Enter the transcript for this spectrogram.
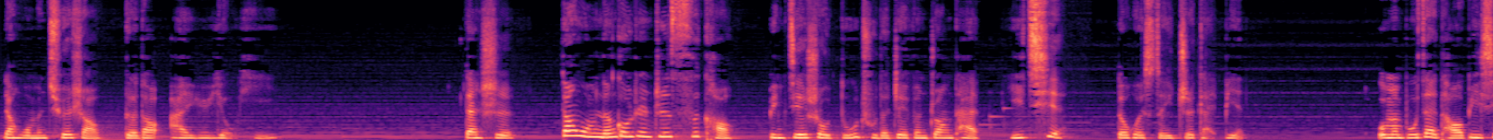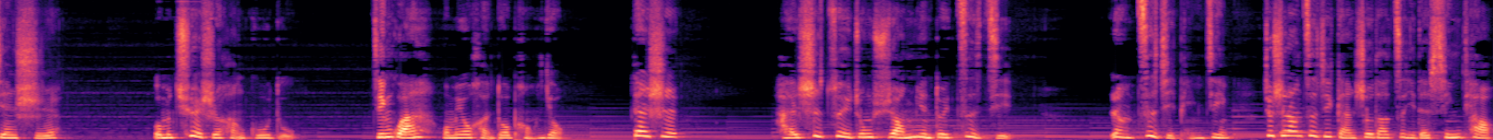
让我们缺少得到爱与友谊。但是，当我们能够认真思考，并接受独处的这份状态，一切都会随之改变。我们不再逃避现实，我们确实很孤独。尽管我们有很多朋友，但是还是最终需要面对自己。让自己平静，就是让自己感受到自己的心跳，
